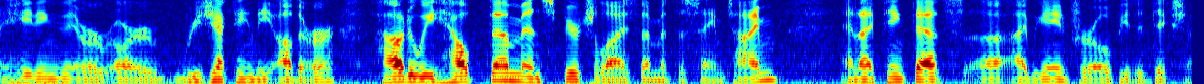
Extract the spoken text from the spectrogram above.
hating or, or rejecting the other. How do we help them and spiritualize them at the same time? And I think that's uh, gained for opiate addiction.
